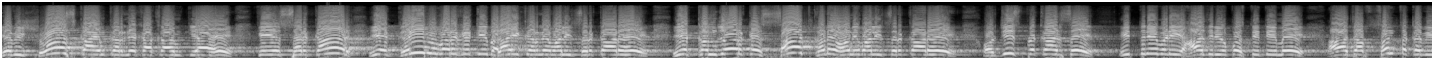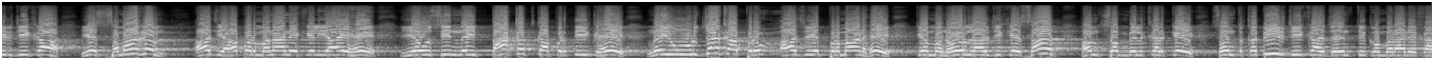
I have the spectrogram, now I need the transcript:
यह विश्वास कायम करने का काम किया है कि ये सरकार, ये गरीब वर्ग की भलाई करने वाली सरकार है, ये कमज़ोर के साथ खड़े होने वाली सरकार है। और जिस प्रकार से इतनी बड़ी हाजिरी उपस्थिति में आज आप संत कबीर जी का ये समागम आज यहाँ पर मनाने के लिए आए हैं। यह उसी नई ताकत का प्रतीक है नई ऊर्जा का प्र, आज ये प्रमाण है कि मनोहर लाल जी के साथ हम सब मिलकर के संत कबीर जी का जयंती को मनाने का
